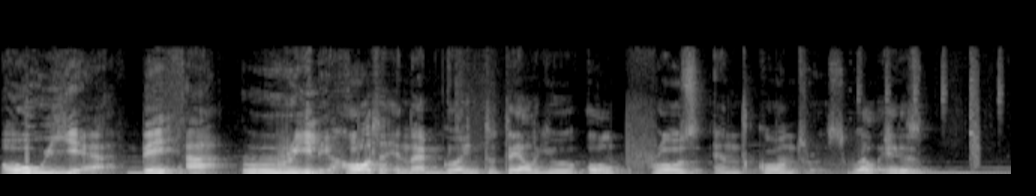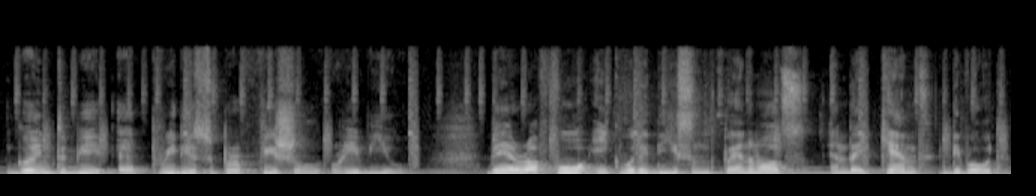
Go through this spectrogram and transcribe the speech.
Oh yeah, they are really hot and I'm going to tell you all pros and cons. Well, it is going to be a pretty superficial review. There are four equally decent pen mods and I can't devote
